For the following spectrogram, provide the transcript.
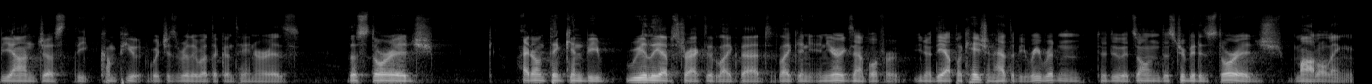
beyond just the compute, which is really what the container is. The storage, I don't think can be really abstracted like that. Like in, in your example, for you know, the application had to be rewritten to do its own distributed storage modeling,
